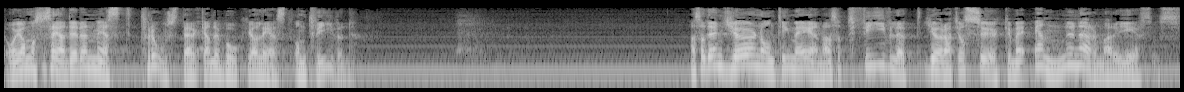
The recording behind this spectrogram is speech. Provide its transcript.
Och jag måste säga, det är den mest trostärkande bok jag läst om tvivel. Alltså, den gör någonting med en. Alltså, tvivlet gör att jag söker mig ännu närmare Jesus.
